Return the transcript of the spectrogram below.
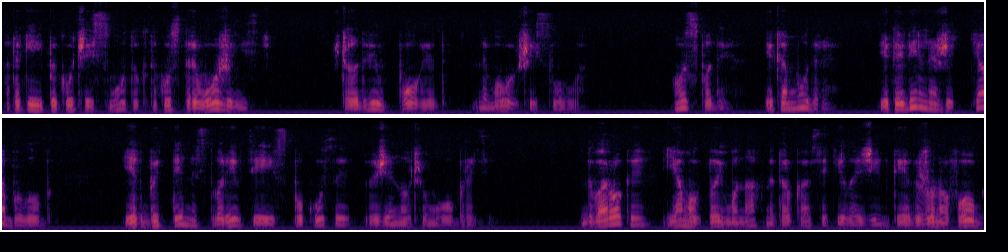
а такий пекучий смуток, таку стривоженість, що одвів погляд, не мовивши й слова. Господи, яке мудре, яке вільне життя було б, якби ти не створив цієї спокуси в жіночому образі. Два роки я, мов той монах, не торкався тіла жінки, як жонофоб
